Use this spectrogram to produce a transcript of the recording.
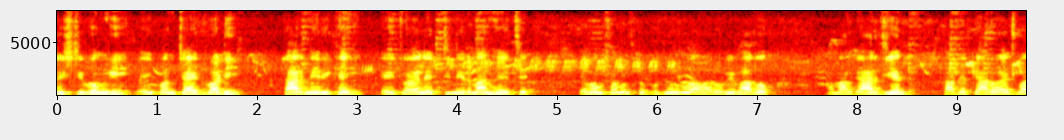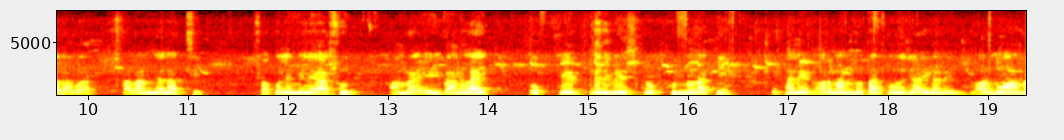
দৃষ্টিভঙ্গি, এই পঞ্চায়েত বডি, তার নিরিখেই এই টয়লেটটি নির্মাণ হয়েছে এবং সমস্ত বুজুর্গ, আমার অভিভাবক, আমার গার্জিয়ান তাদেরকে আরও একবার আমার সালাম জানাচ্ছি। সকলে মিলে আসুন, আমরা এই বাংলায় ঐক্যের পরিবেশকে অক্ষুণ্ণ রাখি। এখানে ধর্মান্ধতার কোনো জায়গা নেই। ধর্ম আমরা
